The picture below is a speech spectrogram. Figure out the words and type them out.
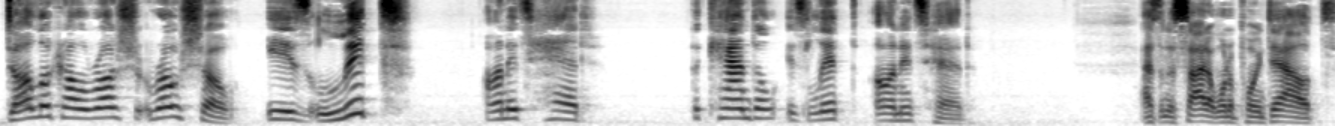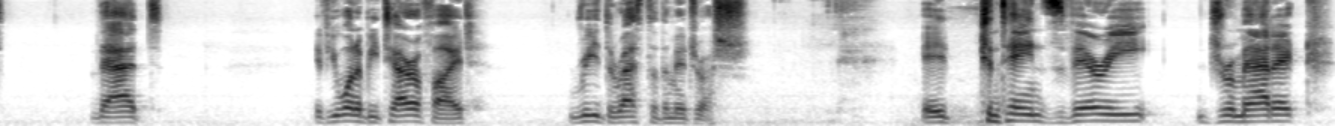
daluk al rosho, is lit on its head. The candle is lit on its head. As an aside, I want to point out that if you want to be terrified, read the rest of the Midrash. It contains very dramatic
